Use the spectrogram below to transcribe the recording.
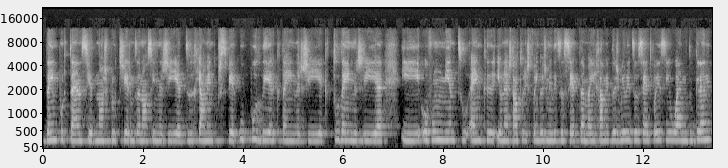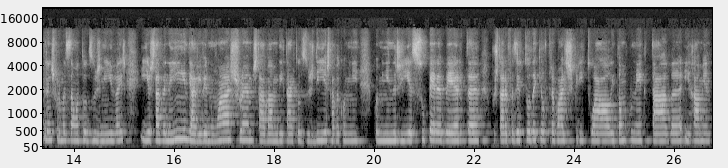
da importância de nós protegermos a nossa energia, de realmente perceber o poder que tem energia, que tudo é energia. E houve um momento em que eu, nesta altura, isto foi em 2017 também, realmente 2017 foi assim o ano de grande transformação a todos os níveis. E eu estava na Índia a viver num ashram, estava a meditar todos os dias, estava com a minha, com a minha energia super aberta, por estar a fazer todo aquele trabalho espiritual e tão conectada e realmente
